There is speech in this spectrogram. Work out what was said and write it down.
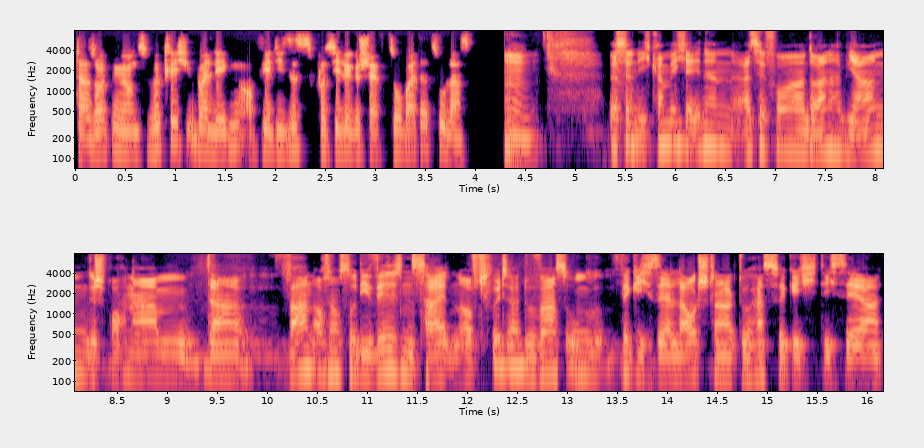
da sollten wir uns wirklich überlegen, ob wir dieses fossile Geschäft so weiter zulassen. Mhm. Östen, ich kann mich erinnern, als wir vor dreieinhalb Jahren gesprochen haben, da waren auch noch so die wilden Zeiten auf Twitter. Du warst wirklich sehr lautstark, du hast wirklich dich sehr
